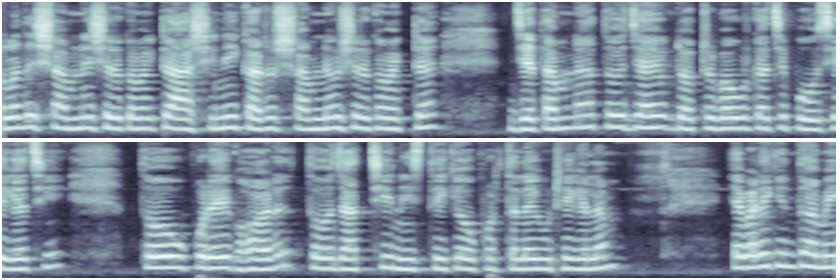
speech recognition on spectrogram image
তোমাদের সামনে সেরকম একটা আসেনি, কারোর সামনেও সেরকম একটা যেতাম না। তো যাই হোক, ডক্টরবাবুর কাছে পৌঁছে গেছি। তো উপরে ঘর, তো যাচ্ছি, নিচ থেকে ওপরতলায় উঠে গেলাম। এবারে কিন্তু আমি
